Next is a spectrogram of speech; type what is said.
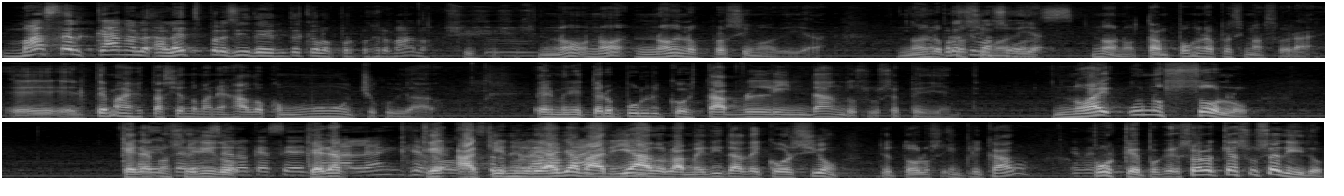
más cercanas al expresidente que los propios hermanos. Sí, sí, sí. No, no, no en los próximos días. No en los próximos días. No, no, tampoco en las próximas horas. Eh, el tema está siendo manejado con mucho cuidado. El Ministerio Público está blindando sus expedientes. No hay uno solo que haya conseguido que, a quienes le haya variado la medida de coerción de todos los implicados. ¿Por qué? Porque ¿sabe qué ha sucedido?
